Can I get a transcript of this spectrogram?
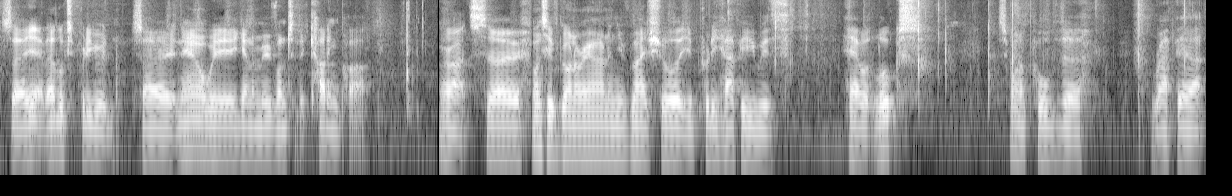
So yeah, that looks pretty good. So now we're going to move on to the cutting part. Alright, so once you've gone around and you've made sure that you're pretty happy with how it looks, just want to pull the wrap out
